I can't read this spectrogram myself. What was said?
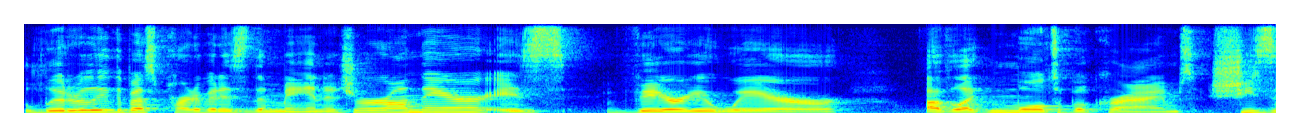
literally the best part of it is the manager on there is very aware of like multiple crimes she's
